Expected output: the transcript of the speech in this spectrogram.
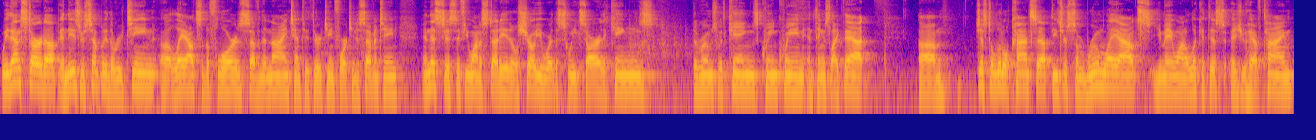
We then start up, and these are simply the routine uh, layouts of the floors 7 to 9, 10 through 13, 14 to 17. And this just, if you want to study it, it'll show you where the suites are, the kings, the rooms with kings, queen, queen, and things like that. Um, just a little concept. These are some room layouts. You may want to look at this as you have time.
